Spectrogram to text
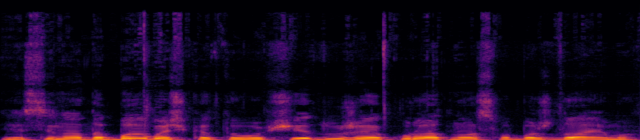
Якщо треба бабочка, то взагалі дуже акуратно освобождаємо.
